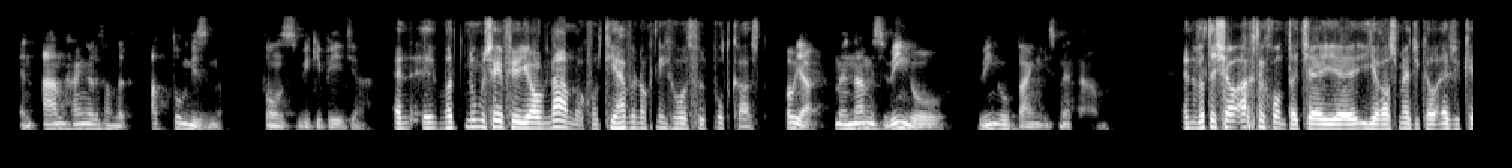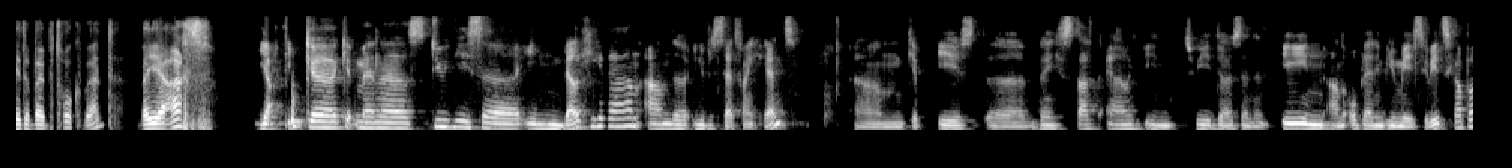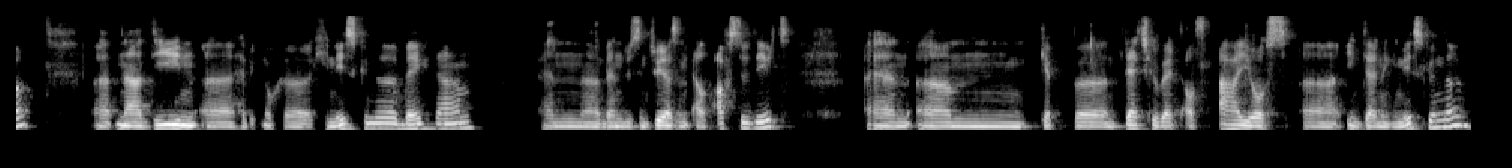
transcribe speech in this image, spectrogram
en aanhanger van het atomisme, volgens Wikipedia. En uh, wat noem eens even jouw naam nog, want die hebben we nog niet gehoord voor de podcast. Oh ja, mijn naam is Wingo. Wingo Pang is mijn naam. En wat is jouw achtergrond dat jij uh, hier als medical educator bij betrokken bent? Ben je arts? Ja, ik, uh, ik heb mijn studies in België gedaan aan de Universiteit van Gent. Um, ik heb eerst, ben gestart eigenlijk in 2001 aan de opleiding biomedische wetenschappen. Nadien heb ik nog geneeskunde bijgedaan en ben dus in 2011 afgestudeerd. En um, ik heb een tijdje gewerkt als AIOS interne geneeskunde.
